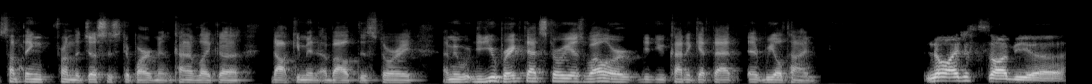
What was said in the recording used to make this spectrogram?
something from the Justice Department, kind of like a document about this story. I mean, did you break that story as well, or did you kind of get that at real time? No, I just saw the uh,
